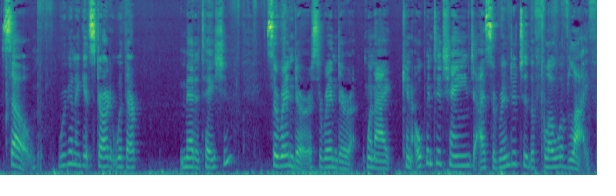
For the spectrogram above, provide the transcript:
So, we're going to get started with our meditation. Surrender, surrender. When I can open to change, I surrender to the flow of life.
